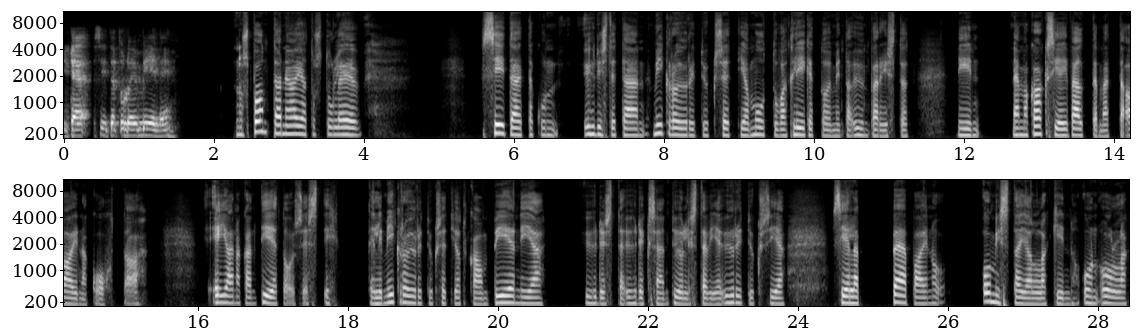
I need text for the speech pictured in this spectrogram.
mitä siitä tulee mieleen? No spontaani ajatus tulee siitä, että kun yhdistetään mikroyritykset ja muuttuvat liiketoimintaympäristöt, niin nämä kaksi ei välttämättä aina kohtaa. Ei ainakaan tietoisesti. Eli mikroyritykset, jotka on pieniä, yhdestä yhdeksään työllistäviä yrityksiä. Siellä pääpaino omistajallakin on olla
